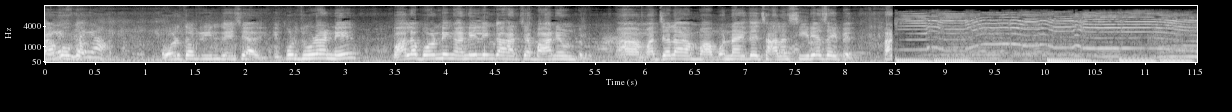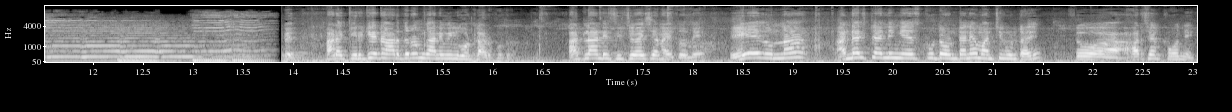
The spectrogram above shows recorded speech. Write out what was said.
నాకు ఒక ఎవరితో రీల్ చేసేది ఇప్పుడు చూడండి వాళ్ళ బాండింగ్ అనిల్ ఇంకా హర్ష బాగానే ఉంటారు ఆ మధ్యలో మా మొన్న అయితే చాలా సీరియస్ అయిపోయింది. ఆడ క్రికెట్ ఆడుతున్నాం కానీ వీళ్ళు కొట్లాడుకుంటారు అట్లాంటి సిచ్యువేషన్ అవుతుంది. ఏది ఉన్నా అండర్స్టాండింగ్ చేసుకుంటూ ఉంటేనే మంచిగా ఉంటుంది. సో హర్షకు ఫోన్ చేయి.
